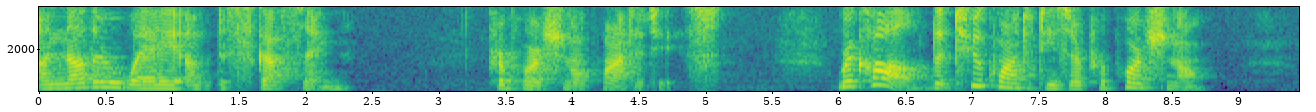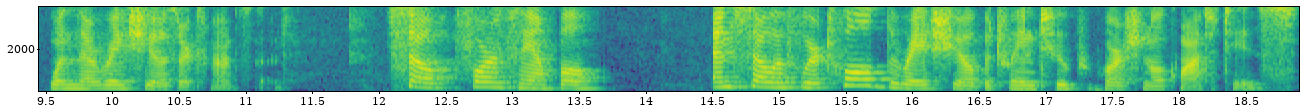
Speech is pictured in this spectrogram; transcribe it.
another way of discussing proportional quantities. Recall that two quantities are proportional when their ratios are constant. So, for example, and so if we're told the ratio between two proportional quantities,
